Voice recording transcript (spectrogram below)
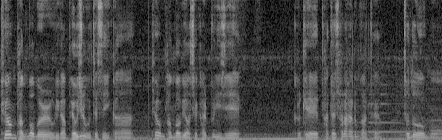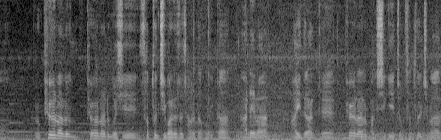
표현 방법을 우리가 배우지를 못했으니까 표현 방법이 어색할 뿐이지 그렇게 다들 살아가는 것 같아요. 저도 뭐 그런 표현하는 표현하는 것이 서툰 집안에서 자라다 보니까 아내나 아이들한테 표현하는 방식이 좀 서툴지만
